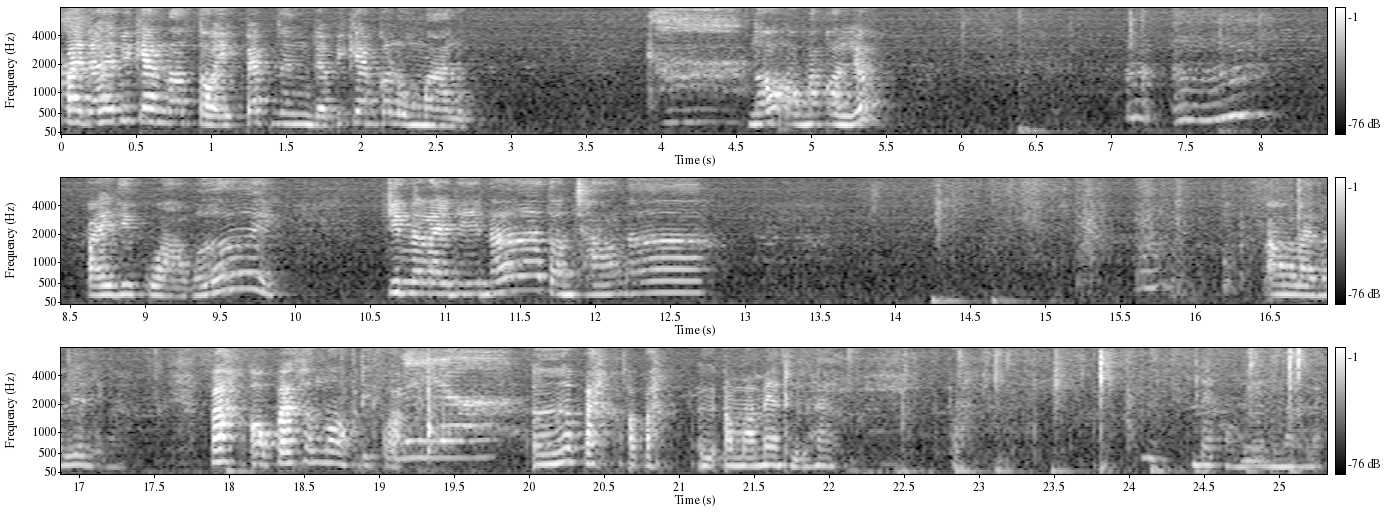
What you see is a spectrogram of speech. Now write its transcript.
ไปเดี๋ยวให้พี่แก้มนอนต่ออีกแป๊บหนึ่งเดี๋ยวพี่แก้มก็ลงมาลูก ค่ะน้องออกมาก่อนเร็วไปดีกว่าเว้ย กินอะไรดีนะ ตอนเช้านะ เอาอะไรมาเล่นยังไงปะออกไปข้างนอกดีกว่า เออไปเอาไปเออเอามาแม่ถือให้ไปได้ของเล่นมาแล้ว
